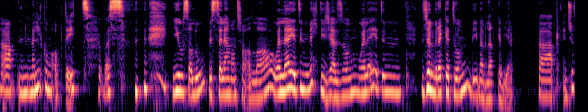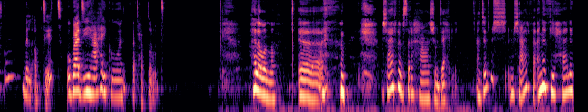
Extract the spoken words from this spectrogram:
فبنعمل لكم update بس يوصلوا بالسلامة إن شاء الله. ولا يتم احتجازهم ولا يتم جمركتهم بمبلغ كبير. فنشوفكم بال update وبعديها حيكون فتح الطرود. هلا والله. مش عارفة بصراحة شو بدي أحكي. عن جد مش مش عارفة. أنا في حالة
